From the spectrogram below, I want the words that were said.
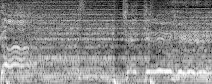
내가 되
